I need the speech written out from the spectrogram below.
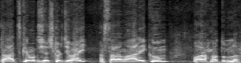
তো আজকের মতো শেষ করছি ভাই। আসসালামু আলাইকুম ও রাহমাতুল্লাহ।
